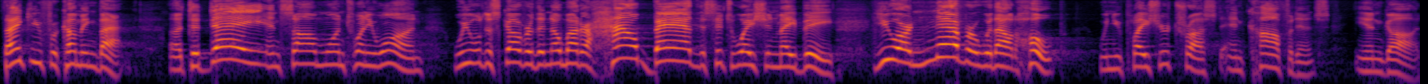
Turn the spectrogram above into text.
Thank you for coming back. Uh, today in Psalm 121, we will discover that no matter how bad the situation may be, you are never without hope when you place your trust and confidence in God.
